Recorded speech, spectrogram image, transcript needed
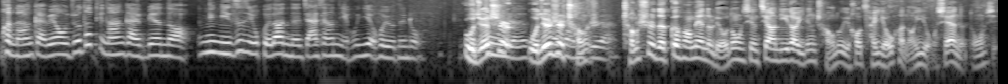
很难改变，我觉得挺难改变的。你你自己回到你的家乡，你会你也会有那种我觉得是，我觉得是城市城市的各方面的流动性降低到一定程度以后，才有可能涌现的东西。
